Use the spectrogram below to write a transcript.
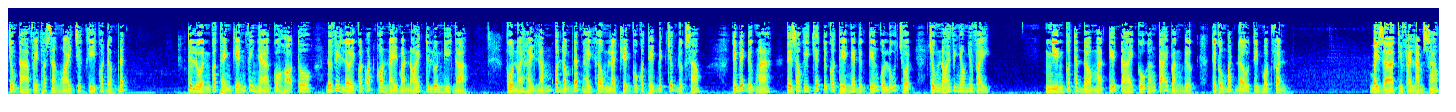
Chúng ta phải thoát ra ngoài trước khi có động đất. Tôi luôn có thành kiến với nhà của họ Tô, đối với lời con oát con này mà nói tôi luôn nghi ngờ. Cô nói hay lắm, có động đất hay không là chuyện cô có thể biết trước được sao? Tôi biết được mà, từ sau khi chết tôi có thể nghe được tiếng của lũ chuột, chúng nói với nhau như vậy. Nhìn cô ta đỏ mà tía tai cố gắng cãi bằng được, tôi cũng bắt đầu tin một phần. Bây giờ thì phải làm sao?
